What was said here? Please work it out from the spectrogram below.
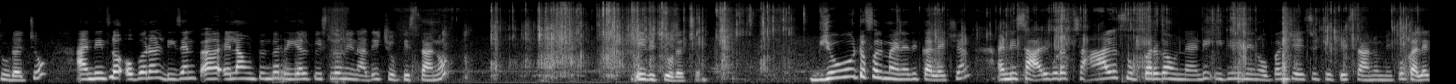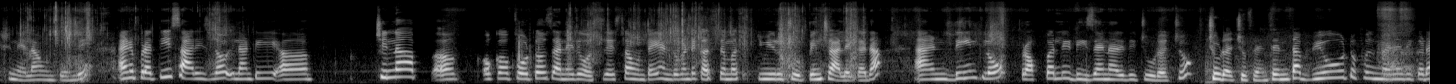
చూడొచ్చు. అండ్ దీంట్లో ఓవరాల్ డిజైన్ ఎలా ఉంటుందో రియల్ పీస్లో నేను అది చూపిస్తాను. ఇది చూడొచ్చు. బ్యూటిఫుల్ మైనది కలెక్షన్. అండ్ ఈ సారీ కూడా చాలా సూపర్గా ఉన్నాయండి. ఇది నేను ఓపెన్ చేసి చూపిస్తాను మీకు కలెక్షన్ ఎలా ఉంటుంది. అండ్ ప్రతి సారీస్లో ఇలాంటి చిన్న ఒక ఫొటోస్ అనేది వచ్చేస్తూ ఉంటాయి. ఎందుకంటే కస్టమర్స్కి మీరు చూపించాలి కదా. అండ్ దీంట్లో ప్రాపర్లీ డిజైన్ అనేది చూడొచ్చు. చూడొచ్చు ఫ్రెండ్స్ ఎంత బ్యూటిఫుల్ అనేది ఇక్కడ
